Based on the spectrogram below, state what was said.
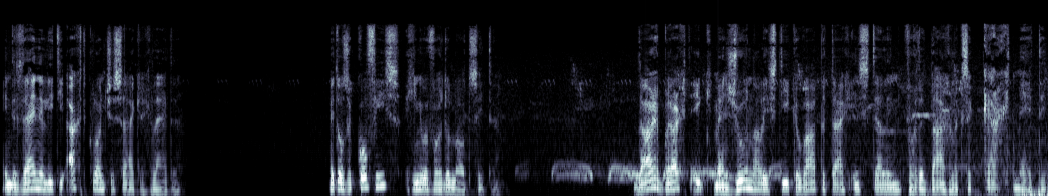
In de zijne liet hij acht klontjes suiker glijden. Met onze koffies gingen we voor de lood zitten. Daar bracht ik mijn journalistieke wapentuig in stelling voor de dagelijkse krachtmeting.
